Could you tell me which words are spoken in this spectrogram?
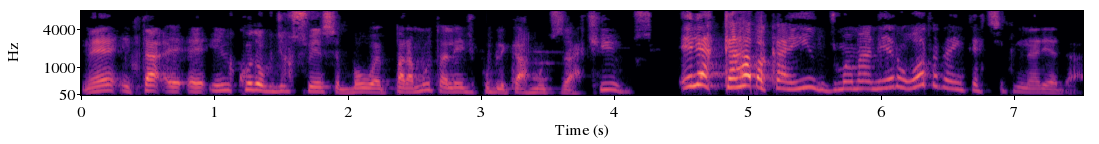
né? E, tá, é, é, e quando eu digo ciência boa, é para muito além de publicar muitos artigos, ele acaba caindo de uma maneira ou outra na interdisciplinariedade.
